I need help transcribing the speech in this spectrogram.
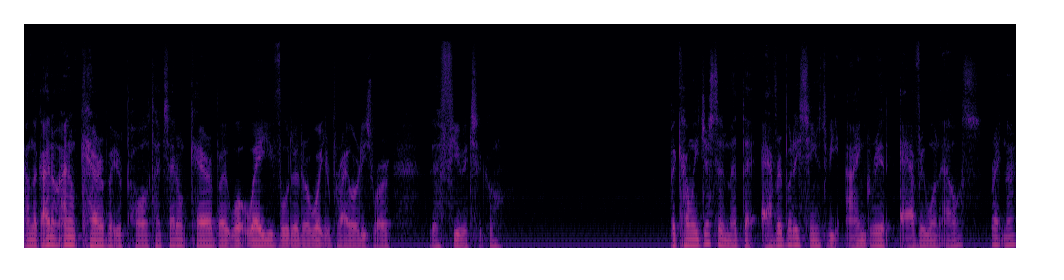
And look, I don't, I don't care about your politics. I don't care about what way you voted or what your priorities were a few weeks ago. But can we just admit that everybody seems to be angry at everyone else right now?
